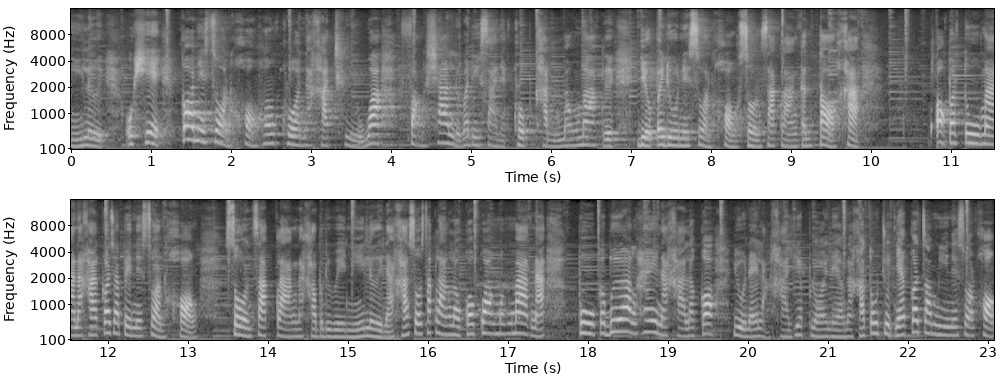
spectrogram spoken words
นี้เลย โอเค ก็ในส่วนของห้องครัวนะคะ ถือว่าฟังก์ชันหรือว่าดีไซน์เนี่ยครบครันมาก ๆ เลย เดี๋ยวไปดูในส่วนของโซนซักล้างกันต่อค่ะ ออกประตูมานะคะ ก็จะเป็นในส่วนของโซนซักล้างนะคะ บริเวณนี้เลยนะคะ โซนซักล้างเราก็กว้างมาก ๆนะ ปูกระเบื้องให้นะคะ แล้วก็อยู่ในหลังคาเรียบร้อยแล้วนะคะ ตรงจุดนี้ก็จะมีในส่วนของ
